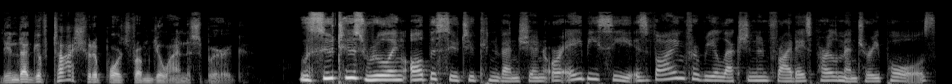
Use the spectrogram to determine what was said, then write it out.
Linda Givetash reports from Johannesburg. Lesotho's ruling All Basotho Convention, or ABC, is vying for re-election in Friday's parliamentary polls.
